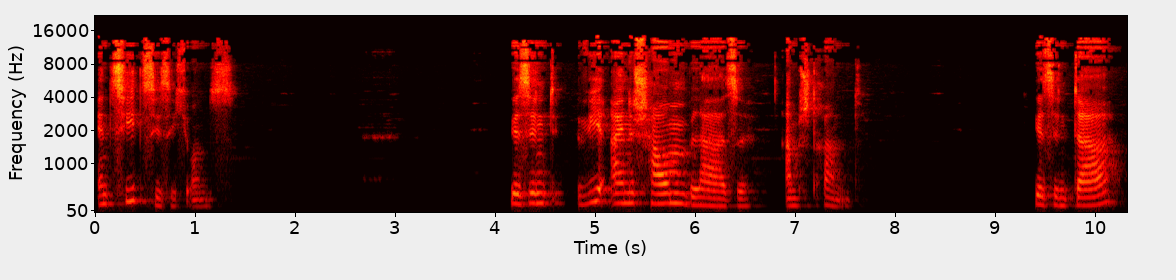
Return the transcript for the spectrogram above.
entzieht sie sich uns. Wir sind wie eine Schaumblase am Strand. Wir sind da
